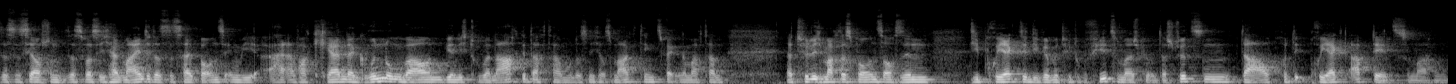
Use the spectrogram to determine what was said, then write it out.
das ist ja auch schon das, was ich halt meinte, dass es halt bei uns irgendwie halt einfach Kern der Gründung war und wir nicht drüber nachgedacht haben und das nicht aus Marketingzwecken gemacht haben. Natürlich macht es bei uns auch Sinn, die Projekte, die wir mit Hydrophil zum Beispiel unterstützen, da auch Pro Projektupdates zu machen,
